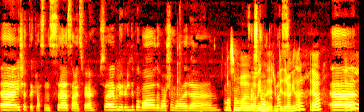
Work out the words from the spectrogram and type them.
eh, i sjetteklassens eh, science fair. Så jeg lurer litt på hva det var som var eh, Hva som var, var vinnerbidraget der? Ja. Uh,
